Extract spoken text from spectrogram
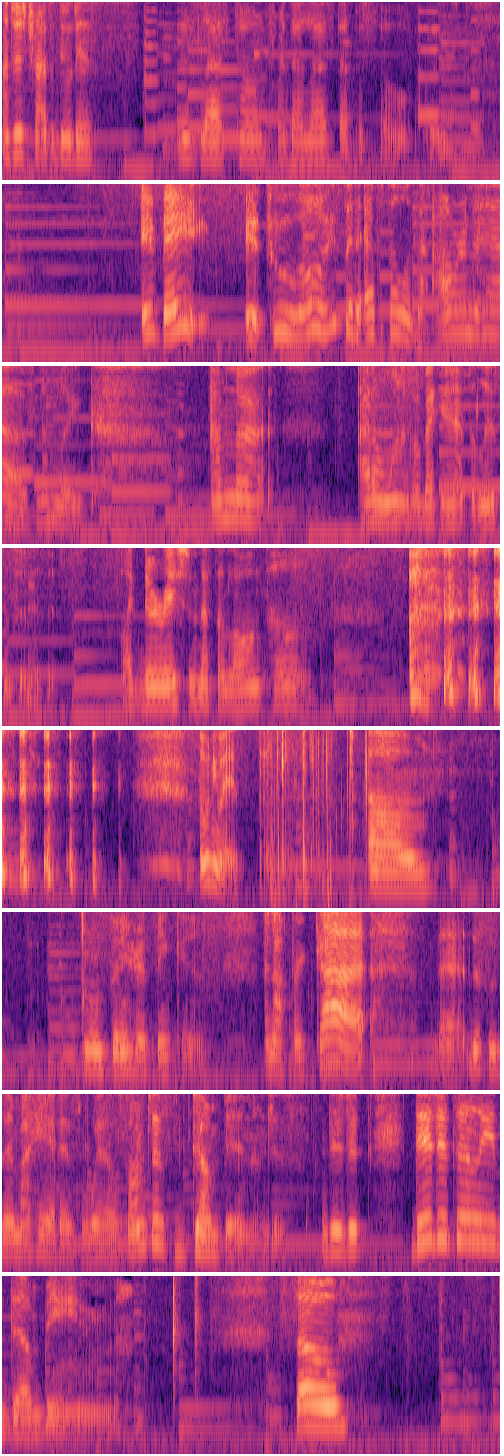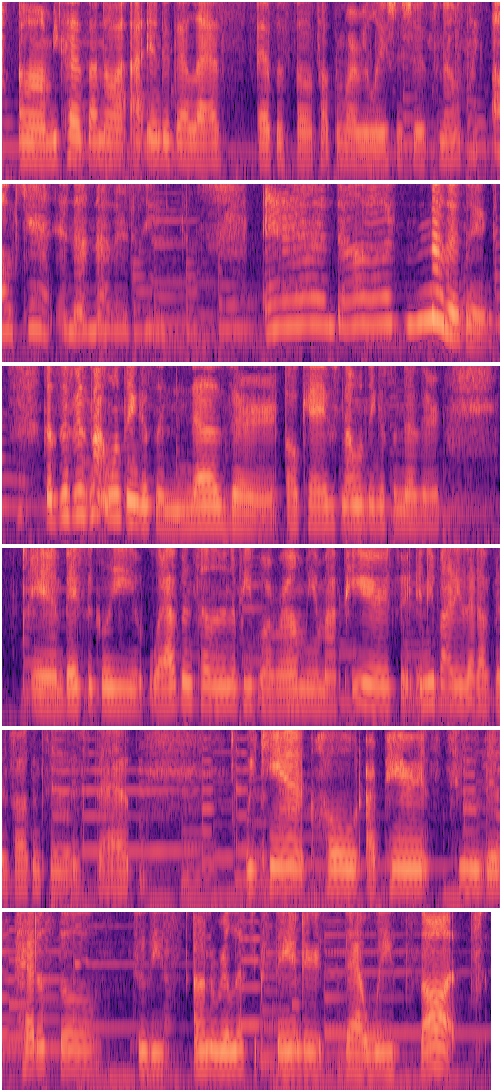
i just try to do this this last time for that last episode because it made it too long. He said the episode was an hour and a half, and I'm like, I'm not. I don't want to go back and have to listen to it. Like duration, that's a long time. so, anyways, um, I'm sitting here thinking, and I forgot that this was in my head as well. So I'm just dumping. I'm just digit digitally dumping. So um because I know I, I ended that last episode talking about relationships and I was like, "Oh yeah, and another thing." And another thing. Cuz if it's not one thing, it's another. Okay? If it's not one thing, it's another. And basically, what I've been telling the people around me and my peers and anybody that I've been talking to is that we can't hold our parents to this pedestal, to these unrealistic standards that we thought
